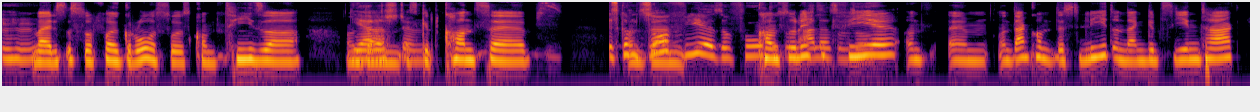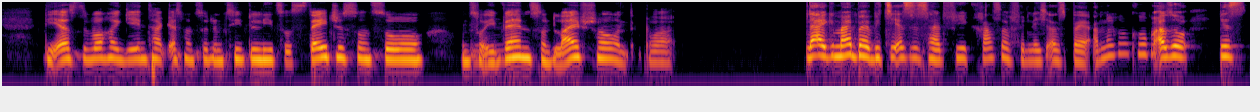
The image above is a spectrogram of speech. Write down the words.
mhm. Weil das ist so voll groß. So, es kommt Teaser und Ja, dann es gibt Concepts. Es kommt so viel, so Fotos kommt so richtig alles und viel und, ähm, und dann kommt das Lied und dann gibt es jeden Tag, die erste Woche, jeden Tag erstmal zu dem Titellied so Stages und so und so Mhm. Events und Live-Show und boah, Na, allgemein bei BTS ist es halt viel krasser, finde ich, als bei anderen Gruppen. Also, bis,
